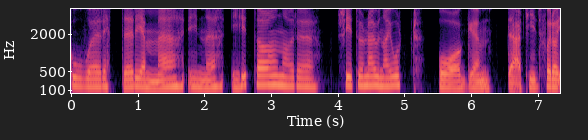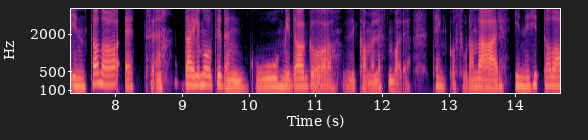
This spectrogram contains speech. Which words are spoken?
gode retter hjemme inne i hytta når skituren er unnagjort, og det er tid for å innta da et eh, deilig måltid, en god middag, og vi kan vel nesten bare tenke oss hvordan det er inne i hytta da.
